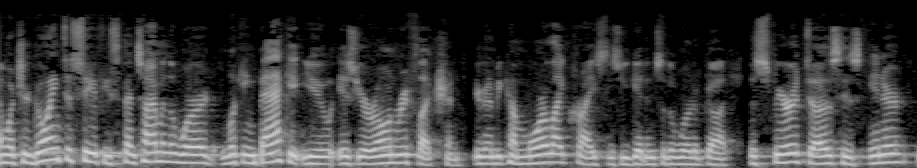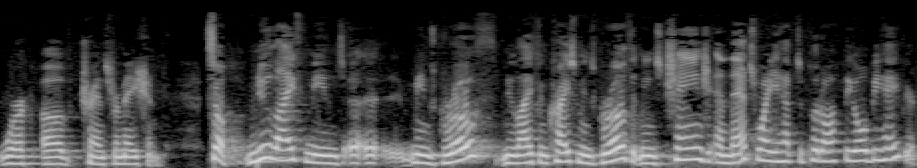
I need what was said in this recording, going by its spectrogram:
and what you're going to see if you spend time in the Word, looking back at you, is your own reflection. You're going to become more like Christ as you get into the Word of God. The Spirit does His inner work of transformation. So, new life means, uh, uh, means growth. New life in Christ means growth. It means change. And that's why you have to put off the old behavior.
